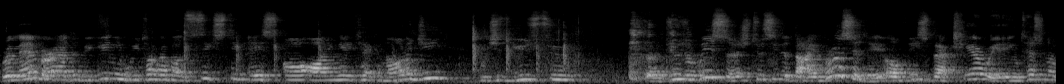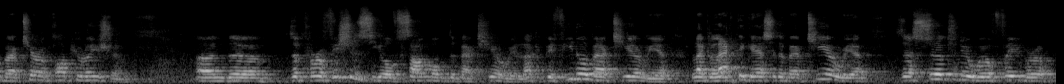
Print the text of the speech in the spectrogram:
Remember, at the beginning, we talked about 16S rRNA technology, which is used to uh, do the research to see the diversity of these bacteria, intestinal bacteria population and uh, the proficiency of some of the bacteria, like bifidobacteria, like lactic acid bacteria, that certainly will favor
